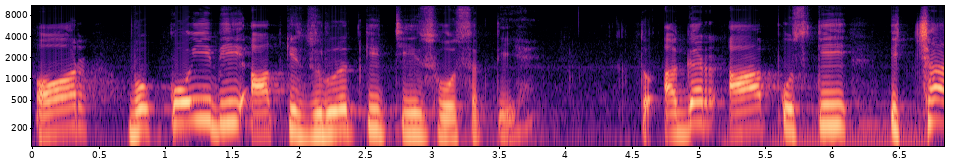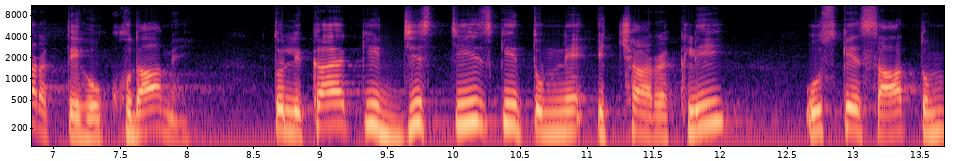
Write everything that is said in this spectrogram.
اور وہ کوئی بھی آپ کی ضرورت کی چیز ہو سکتی ہے۔ تو اگر آپ اس کی اچھا رکھتے ہو، خدا میں، تو لکھا ہے کہ جس چیز کی تم نے اچھا رکھ لی، اس کے ساتھ تم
